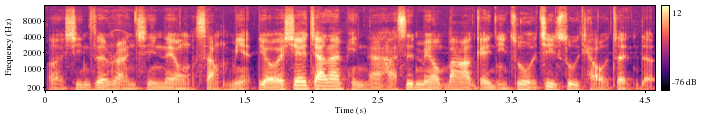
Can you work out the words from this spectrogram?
呃，新增软性内容上面有一些加单平台，它是没有办法给你做技术调整的，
